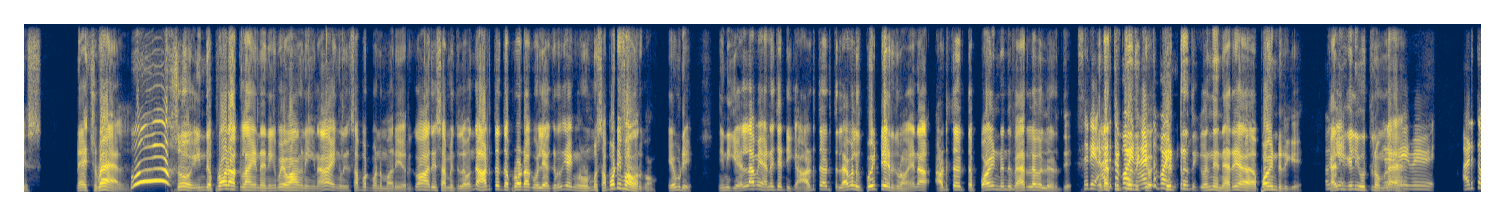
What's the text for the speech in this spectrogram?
is natural so இந்த ப்ராடக்ட் லைன நீங்க போய் வாங்குனீங்கன்னா, எங்களுக்கு சப்போர்ட் பண்ண மாரி இருக்கும். அதே சமயத்துல வந்து அடுத்தடுத்த ப்ராடக்ட் வெளியாக்குறதுக்கு எங்களுக்கு ரொம்ப சப்போர்ட்டிவாவும் இருக்கும். எப்படி? இன்னைக்கு எல்லாமே எனர்ஜெட்டிக்கா அடுத்த அடுத்த லெவலுக்கு போயிட்டே இருக்கிறோம். ஏன்னா அடுத்தடுத்த பாயிண்ட் வந்து வேற லெவல்ல இருக்கு. சரி ஏன்னா திட்டுறதுக்கு. திட்டுறதுக்கு வந்து நெறைய பாயிண்ட் இருக்கு. Wait wait wait. அடுத்த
